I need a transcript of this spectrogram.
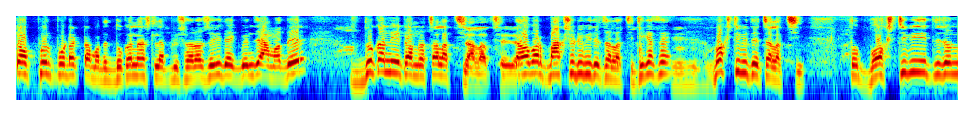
টপ ফ্লোর প্রোডাক্ট আমাদের দোকানে আসলে আপনি সরাসরি দেখবেন যে আমাদের দোকানে এটা আমরা চালাচ্ছি। চালাচ্ছে তাও আবার বাক্স টিভিতে চালাচ্ছি ঠিক আছে? বক্স টিভিতে চালাচ্ছি। তো বক্স টিভির জন্য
